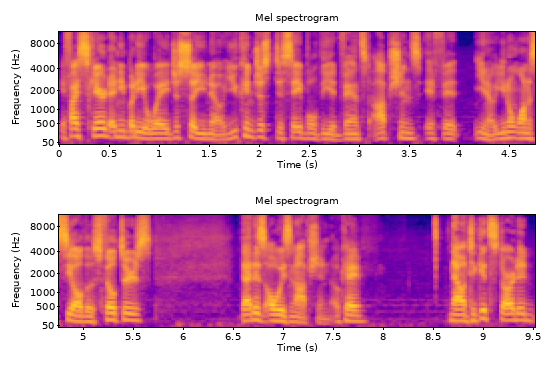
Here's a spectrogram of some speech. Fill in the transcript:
if I scared anybody away, just so you know, you can just disable the advanced options if it, you know, you don't want to see all those filters. That is always an option, okay? Now, to get started,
